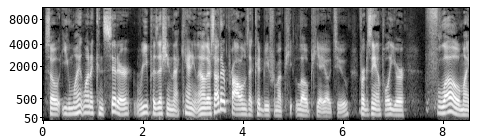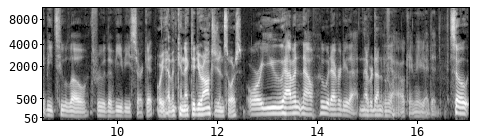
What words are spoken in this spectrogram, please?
So you might want to consider repositioning that cannula. Now, there's other problems that could be from a P- low PaO2. For example, your flow might be too low through the VV circuit. Or you haven't connected your oxygen source. Or you haven't. Now, who would ever do that? Never done it before. Yeah, okay, maybe I did. So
